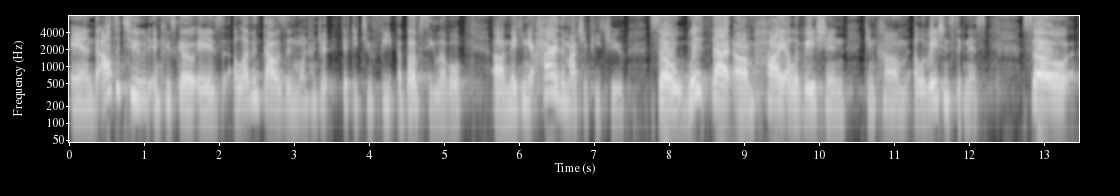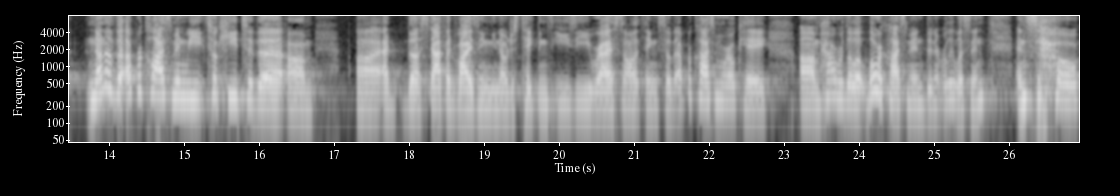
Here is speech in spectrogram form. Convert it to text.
and the altitude in Cusco is 11,152 feet above sea level, uh, making it higher than Machu Picchu. So with that um, high elevation can come elevation sickness. So none of the upperclassmen, we took heed to the, um, uh, ad, the staff advising, you know, just take things easy, rest, and all that things. So the upperclassmen were okay. Um, however, the lowerclassmen didn't really listen. And so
